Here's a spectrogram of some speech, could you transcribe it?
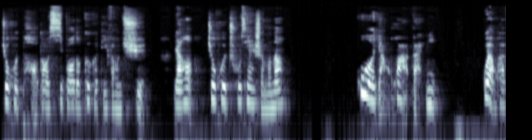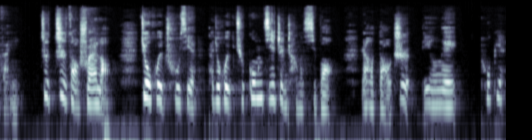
就会跑到细胞的各个地方去，然后就会出现什么呢？过氧化反应，过氧化反应，这制造衰老就会出现，它就会去攻击正常的细胞。然后导致 DNA 突变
